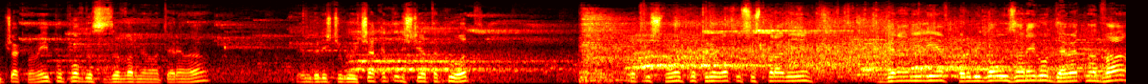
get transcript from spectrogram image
Очакваме и Попов да се завърне на терена. Видим дали ще го изчакат или ще атакуват. Отлично по крилото се справи Геран Илиев. Първи гол и за него. 9 на 2.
